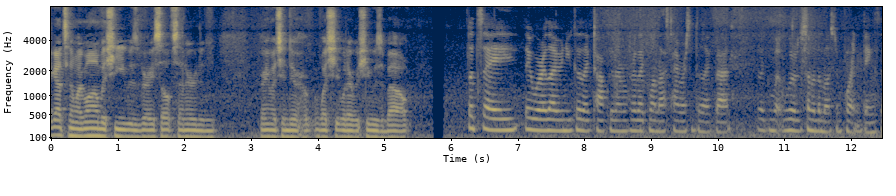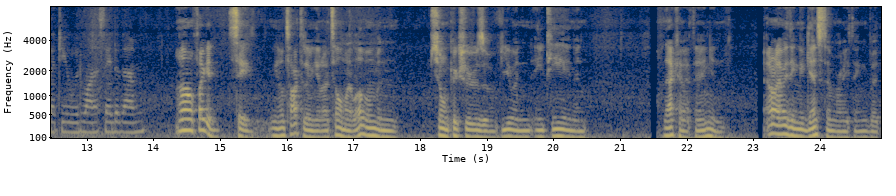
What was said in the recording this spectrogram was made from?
I got to know my mom, but she was very self-centered and very much into her, what she whatever she was about. Let's say they were alive and you could like talk to them for like one last time or something like that. Like, what, what are some of the most important things that you would want to say to them? Oh, if I could say, you know, talk to them again, I tell them I love them and show them pictures of you and 18 and that kind of thing. And I don't have anything against them or anything, but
